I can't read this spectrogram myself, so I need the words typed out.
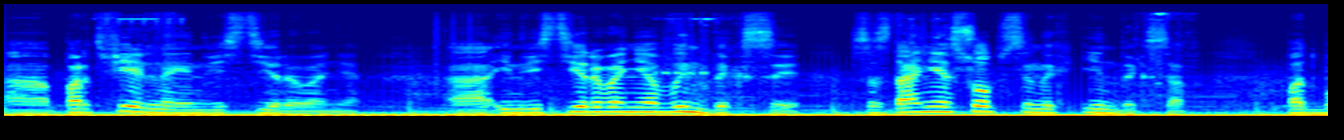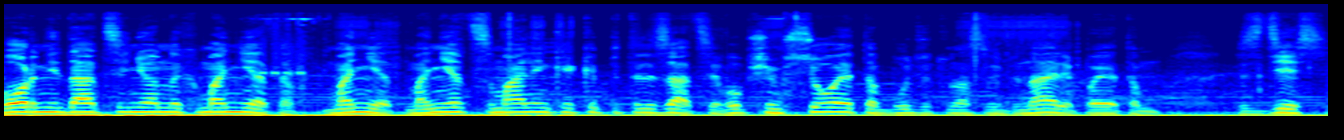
а, портфельное инвестирование, инвестирование в индексы, создание собственных индексов, подбор недооцененных монетов, монет, монет с маленькой капитализацией. В общем, все это будет у нас в вебинаре, поэтому здесь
